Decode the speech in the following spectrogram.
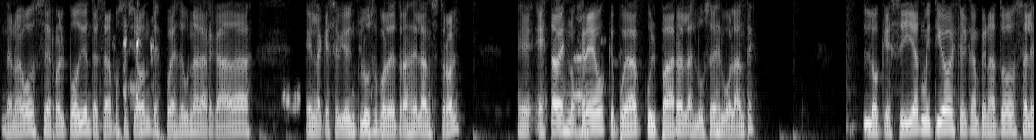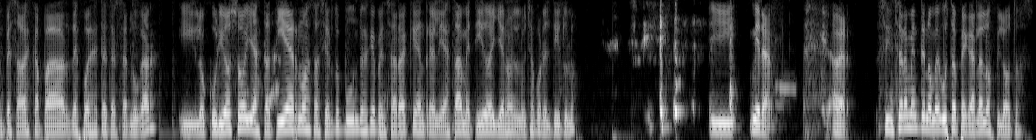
de nuevo cerró el podio en tercera posición después de una largada en la que se vio incluso por detrás de Lance Stroll. Eh, esta vez no Ah. creo que pueda culpar a las luces del volante. Lo que sí admitió es que el campeonato se le empezaba a escapar después de este tercer lugar. Y lo curioso y hasta tierno hasta cierto punto es que pensara que en realidad estaba metido de lleno en la lucha por el título. Y mira, a ver, sinceramente no me gusta pegarle a los pilotos.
